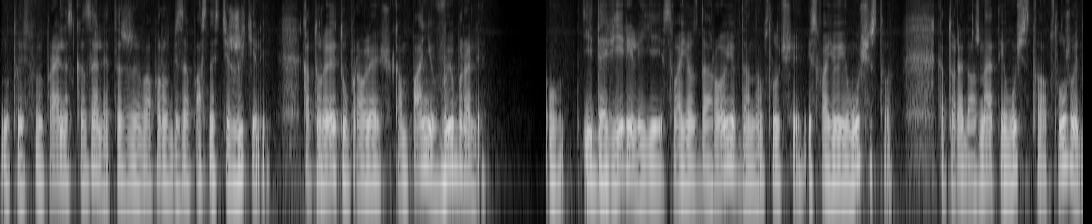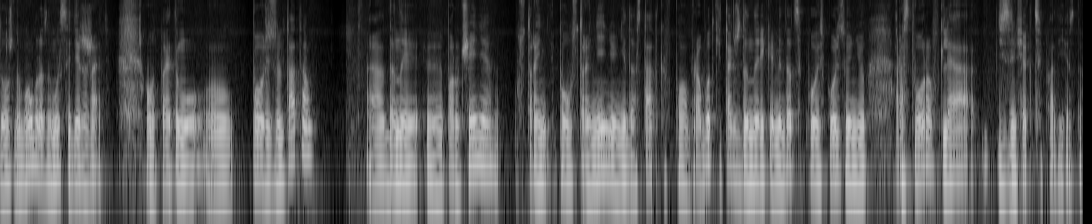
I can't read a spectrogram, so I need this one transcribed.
Ну, то есть вы правильно сказали, это же вопрос безопасности жителей, которые эту управляющую компанию выбрали вот, и доверили ей свое здоровье в данном случае и свое имущество, которое должна это имущество обслуживать должным образом и содержать. Вот, поэтому э, по результатам даны э, поручения по устранению недостатков по обработке. Также даны рекомендации по использованию растворов для дезинфекции подъездов.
